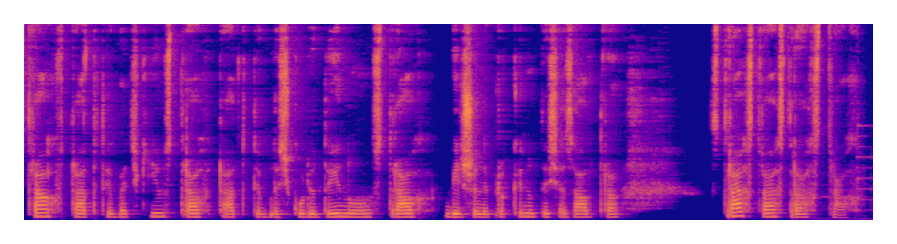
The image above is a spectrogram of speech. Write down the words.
Страх втратити батьків, страх втратити близьку людину, страх більше не прокинутися завтра. Страх, страх, страх, страх.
